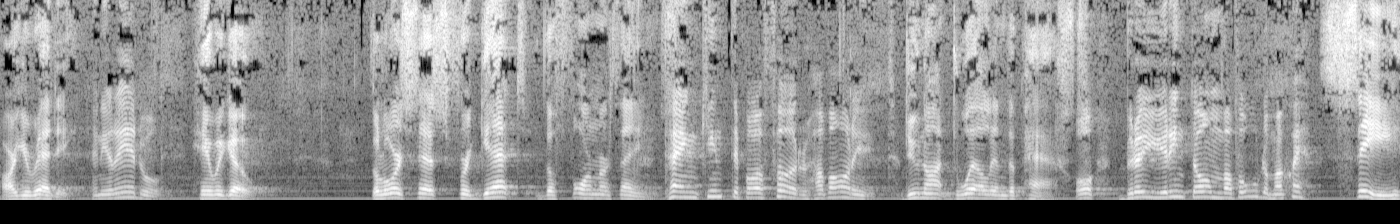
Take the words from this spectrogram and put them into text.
Are you ready? Är ni redo? Here we go. The Lord says, Forget the former things. Tänk inte på vad förr har varit Do not dwell in the past. och bry er inte om vad fordom har skett. See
